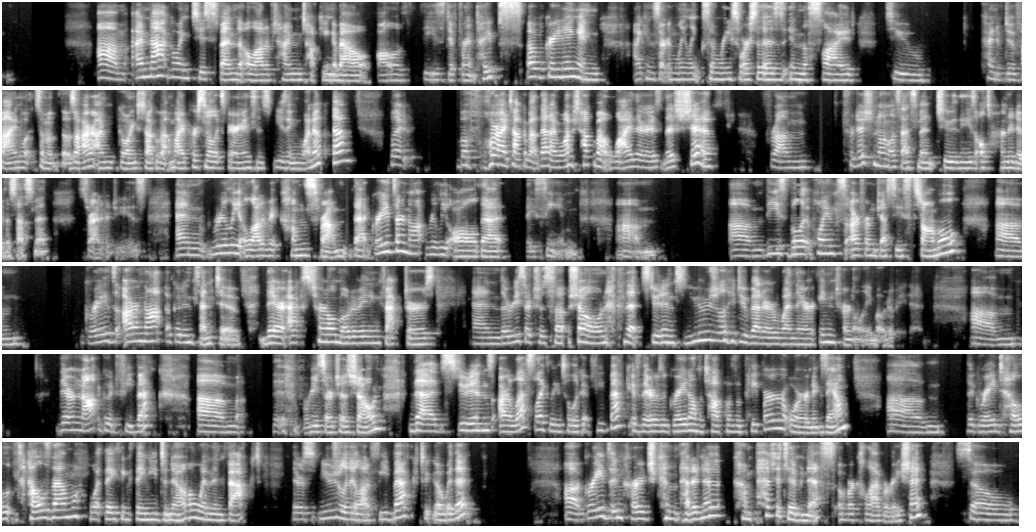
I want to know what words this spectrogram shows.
Um, I'm not going to spend a lot of time talking about all of these different types of grading, and I can certainly link some resources in the slide to kind of define what some of those are. I'm going to talk about my personal experiences using one of them, but before I talk about that, I want to talk about why there is this shift from traditional assessment to these alternative assessment strategies. And really a lot of it comes from that grades are not really all that they seem. Um, um, these bullet points are from Jesse Stommel. Um, grades are not a good incentive. They're external motivating factors and the research has shown that students usually do better when they're internally motivated. Um, they're not good feedback. Um, research has shown that students are less likely to look at feedback if there's a grade on the top of a paper or an exam. Um, the grade tell, tells them what they think they need to know when in fact there's usually a lot of feedback to go with it. Uh, grades encourage competitive competitiveness over collaboration. So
